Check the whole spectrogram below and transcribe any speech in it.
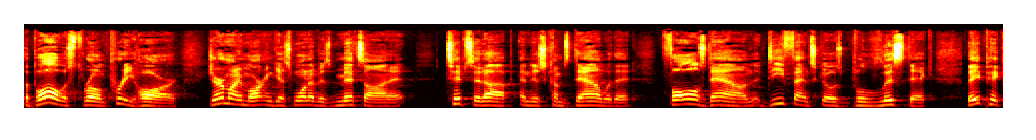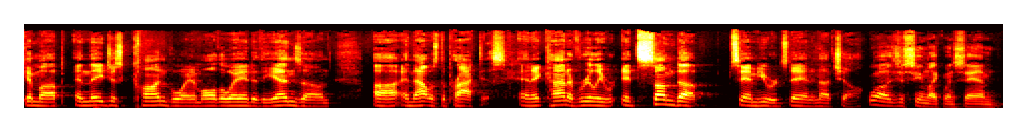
the ball was thrown pretty hard. Jeremiah Martin gets one of his mitts on it, tips it up, and just comes down with it, falls down. The defense goes ballistic. They pick him up, and they just convoy him all the way into the end zone. Uh, and that was the practice. And it kind of really, it summed up Sam Huard's day in a nutshell. Well, it just seemed like when Sam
